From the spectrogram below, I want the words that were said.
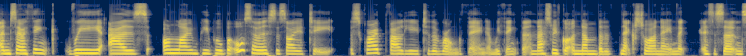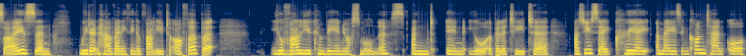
And so I think we as online people, but also as society, ascribe value to the wrong thing. And we think that unless we've got a number next to our name that is a certain size, then we don't have anything of value to offer. But your value can be in your smallness and in your ability to as you say, create amazing content or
